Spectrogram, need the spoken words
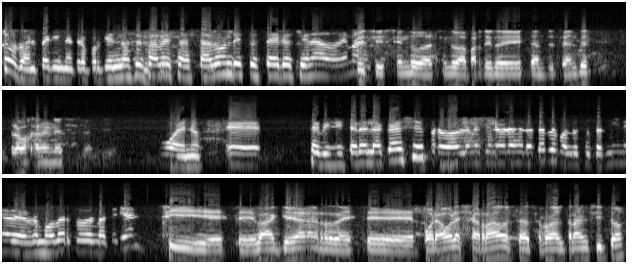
todo el perímetro, porque no se sabe hasta dónde esto está erosionado además. Sí, sí, sin duda, sin duda, a partir de este antecedente se trabajará en ese. Bueno, eh, se habilitará la calle probablemente en horas de la tarde cuando se termine de remover todo el material. Sí, este, va a quedar este, por ahora cerrado, está cerrado el tránsito,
